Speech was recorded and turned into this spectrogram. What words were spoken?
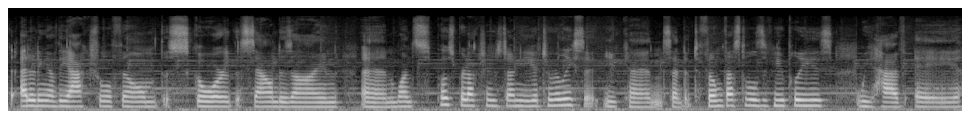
the editing of the actual film, the score, the sound design, and once post-production is done, you get to release it. You can send it to film festivals if you please. We have a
